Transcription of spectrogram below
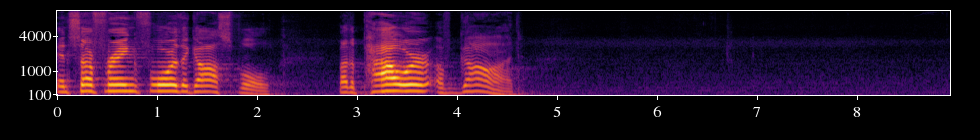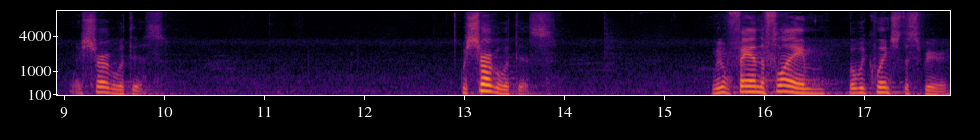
in suffering for the gospel by the power of God. We struggle with this. We struggle with this. We don't fan the flame, but we quench the Spirit.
